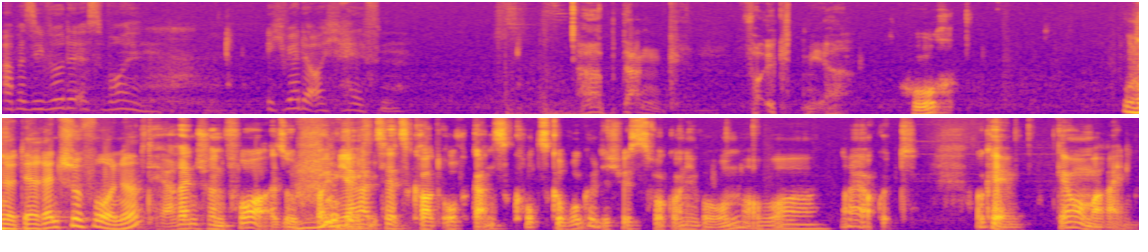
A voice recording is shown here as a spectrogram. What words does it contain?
aber sie würde es wollen. Ich werde euch helfen. Hab Dank. Folgt mir. Huch. Ja, Der rennt schon vor, ne? Der rennt schon vor. Also bei mir hat es jetzt gerade auch ganz kurz geruckelt. Ich weiß zwar gar nicht warum, aber naja, gut. Okay, gehen wir mal rein.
